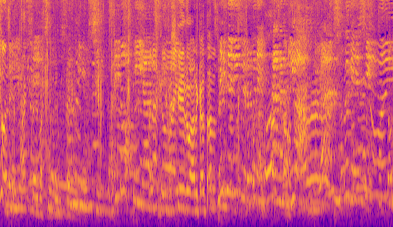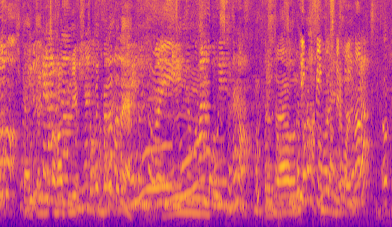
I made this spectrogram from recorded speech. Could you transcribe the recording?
今日で3人をしっかりと PR していますクイズもあるから楽しみ2026年3月にはリアル出現しその後ゆるキャラクターアプリなど様々なイベントに。のピンクピンクしてるわなまた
